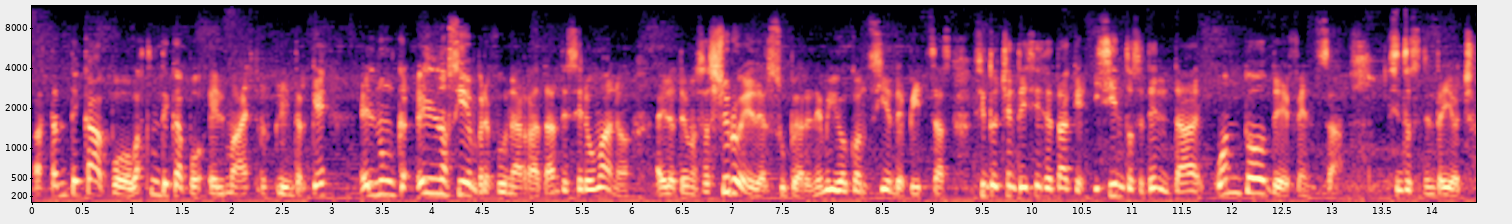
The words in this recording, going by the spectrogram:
Bastante capo, bastante capo el maestro Splinter que él, nunca, él no siempre fue una rata, antes era humano. Ahí lo tenemos a Shredder, super enemigo con 100 de pizzas, 186 de ataque y 170... ¿Cuánto? De defensa. 178.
